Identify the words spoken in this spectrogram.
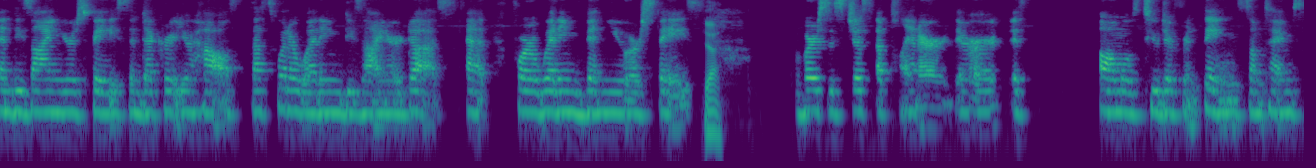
and design your space and decorate your house. That's what a wedding designer does at for a wedding venue or space. Yeah. Versus just a planner. There are it's almost two different things. Sometimes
